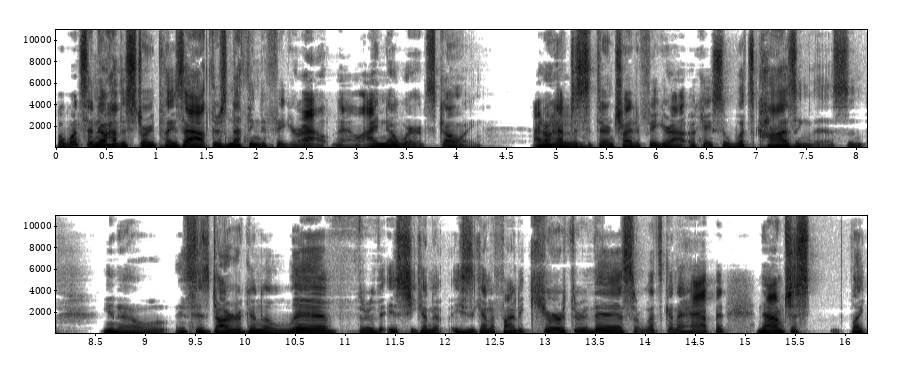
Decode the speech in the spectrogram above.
But once I know how the story plays out, there's nothing to figure out now. I know where it's going. I don't mm. have to hmm. sit there and try to figure out, okay, so what's causing this? And you know, is his daughter going to live through the, is she going to, is he going to find a cure through this or what's going to happen? Now I'm just like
